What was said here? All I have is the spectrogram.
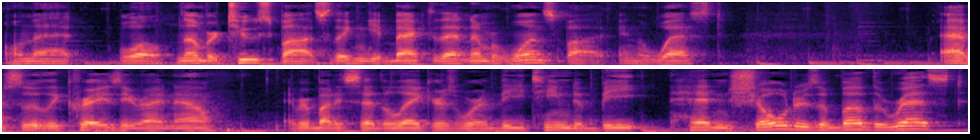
on that, well, number two spot so they can get back to that number one spot in the West. Absolutely crazy right now. Everybody said the Lakers were the team to beat, head and shoulders above the rest.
